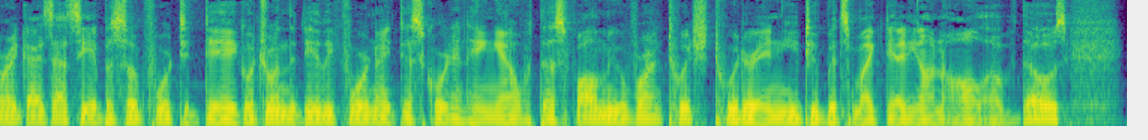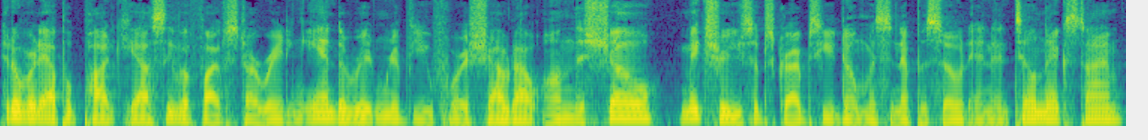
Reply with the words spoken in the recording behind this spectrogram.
All right, guys, that's the episode for today. Go join the daily Fortnite Discord and hang out with us. Follow me over on Twitch, Twitter, and YouTube. It's Mike Daddy on all of those. Head over to Apple Podcasts, leave a five star rating and a written review for a shout out on the show. Make sure you subscribe so you don't miss an episode. And until next time,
